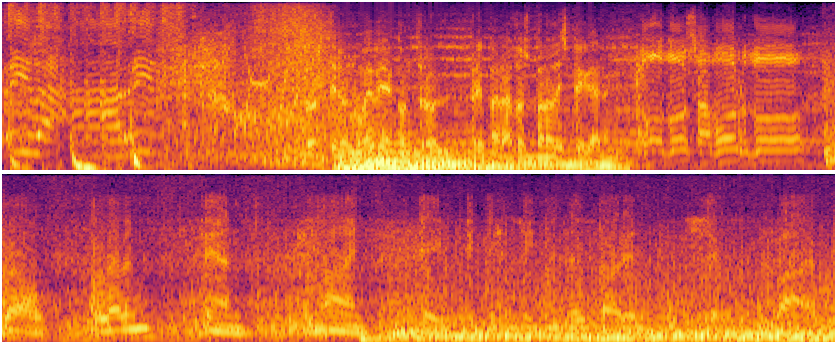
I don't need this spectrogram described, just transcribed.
Arriba, arriba. 209 a control, preparados para despegar. Todos a bordo. 12, 11, 10, 9, 8, ignition sequence started. 6, 5, 4,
